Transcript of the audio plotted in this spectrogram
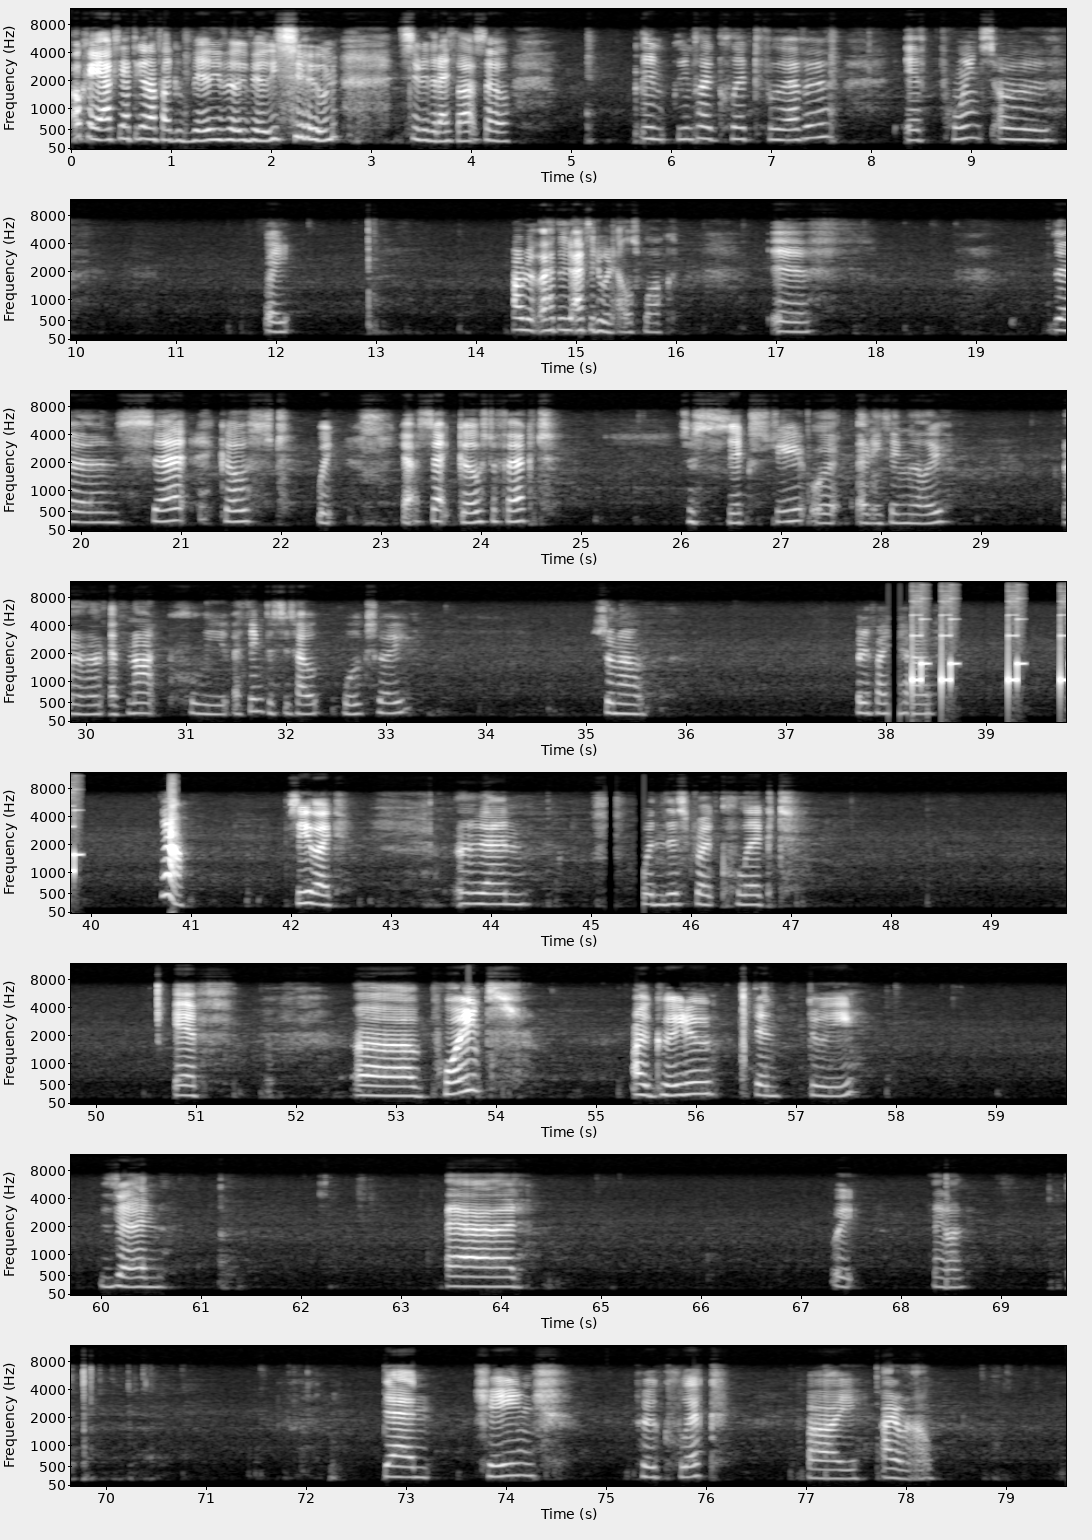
Okay, I actually have to get off like very, very, very soon. Sooner than I thought, so. And green flag clicked forever. If points are. Wait. I don't know. I have to. I have to do an else block. If then set ghost. Wait. Yeah, set ghost effect to 60 or anything really. Uh, if not clear, I think this is how it works, right? So now, but if I have, yeah, see, like, then when this sprite clicked, if uh, points are greater than 3, then add, wait, hang on, then change per click by, I don't know,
